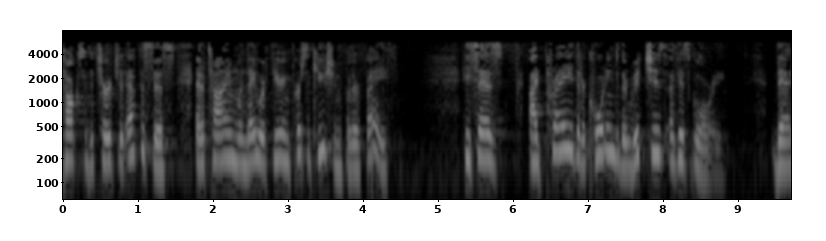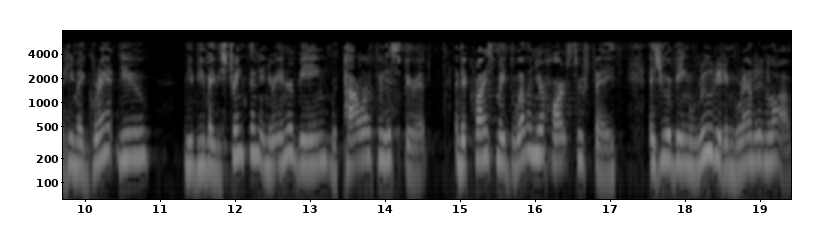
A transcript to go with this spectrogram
talks to the church at Ephesus at a time when they were fearing persecution for their faith. He says, I pray that according to the riches of his glory, that he may grant you, you may be strengthened in your inner being with power through his Spirit, and that Christ may dwell in your hearts through faith as you are being rooted and grounded in love.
